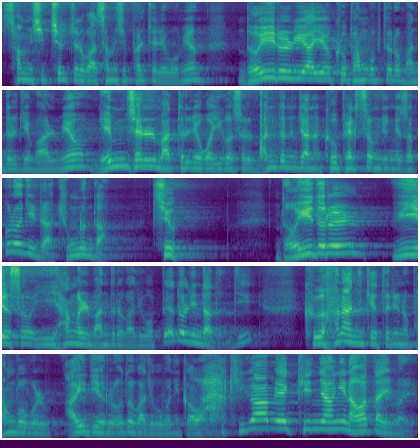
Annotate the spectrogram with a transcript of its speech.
37절과 38절에 보면 너희를 위하여 그 방법대로 만들지 말며 냄새를 맡으려고 이것을 만드는 자는 그 백성 중에서 끊어지리라 죽는다. 즉 너희들을 위해서 이 향을 만들어 가지고 빼돌린다든지 그 하나님께 드리는 방법을 아이디어를 얻어 가지고 보니까 와 기가 막힌 향이 나왔다 이 말이에요.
